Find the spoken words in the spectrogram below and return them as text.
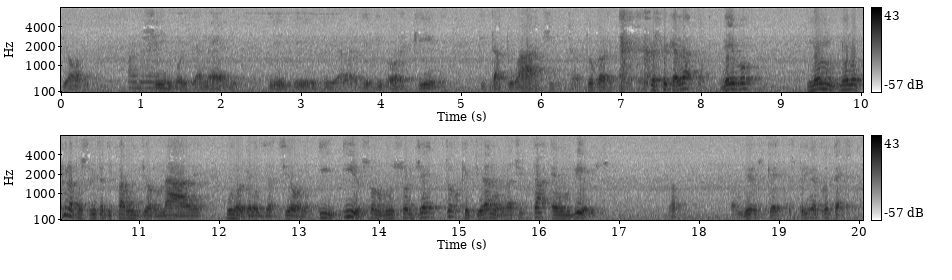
fiori, di simboli, di anelli, di, di, di, di, orecchini, di tatuaggi, cioè, tutto quello che devo, non, non ho più la possibilità di fare un giornale, un'organizzazione, io, io, sono un soggetto che girando nella città è un virus, no? è un virus che esprime protesta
